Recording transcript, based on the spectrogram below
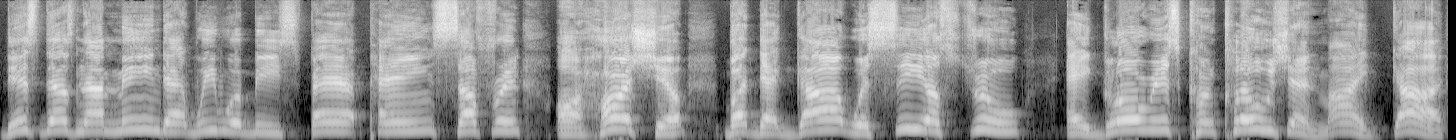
This does not mean that we will be spared pain, suffering, or hardship, but that God will see us through a glorious conclusion. My God,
